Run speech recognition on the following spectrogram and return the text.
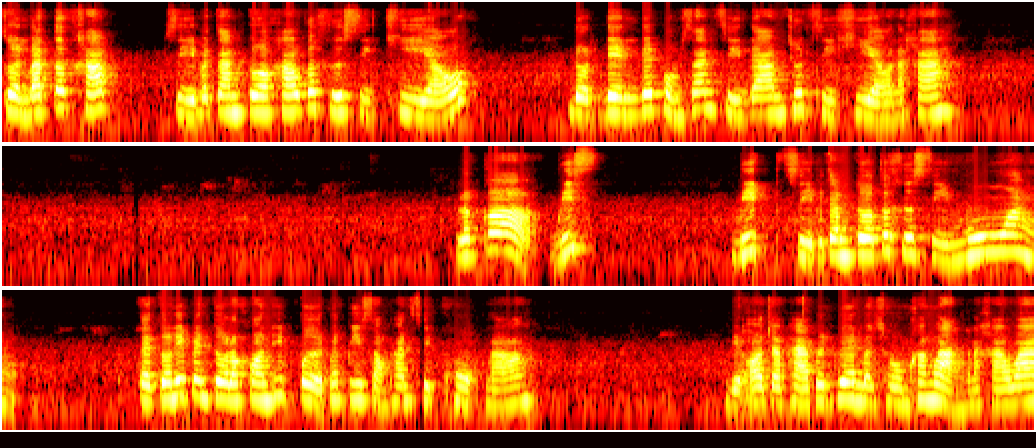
ส่วนบัตเตอร์คัพสีประจำตัวเขาก็คือสีเขียว โดดเด่นด้วยผมสั้นสีดำชุดสีเขียวนะคะ แล้วก็บิสบิสสีประจำตัวก็คือสีม่วง แต่ตัวนี้เป็นตัวละครที่เปิดเมื่อปี 2016 เนาะเดี๋ยวออจะพาเพื่อนๆมาชมข้างหลังนะคะว่า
